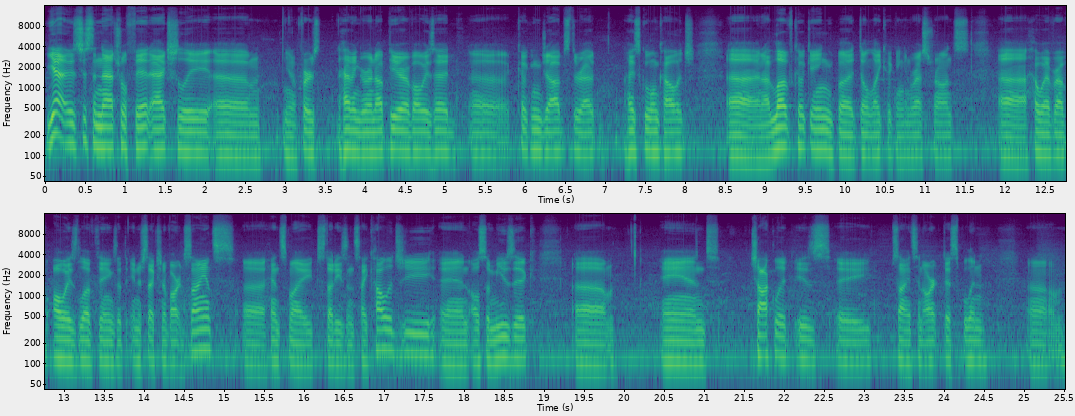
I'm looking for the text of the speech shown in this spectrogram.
yeah, it was just a natural fit. Actually, um, you know, first having grown up here, I've always had uh, cooking jobs throughout high school and college, uh, and I love cooking, but don't like cooking in restaurants. Uh, however, I've always loved things at the intersection of art and science, uh, hence my studies in psychology and also music. Um, and chocolate is a science and art discipline. Um,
